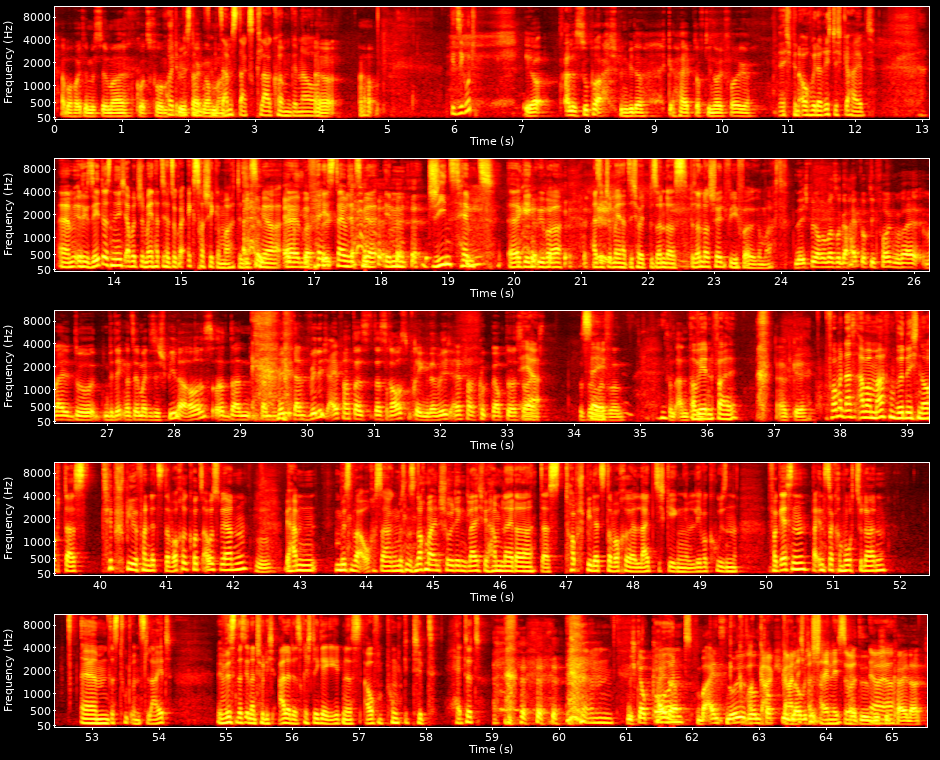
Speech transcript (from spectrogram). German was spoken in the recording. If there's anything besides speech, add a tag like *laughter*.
Aber heute müsst ihr mal kurz vor dem Heute Spieltag nochmal. samstags klarkommen, genau. Ja, ja. Geht's dir gut? ja, alles super. Ich bin wieder gehypt auf die neue Folge. Ich bin auch wieder richtig gehypt. Ähm, ihr seht das nicht, aber Jermaine hat sich halt sogar extra schick gemacht. Der sitzt mir, *laughs* äh, schick. FaceTime sitzt mir im Jeanshemd äh, gegenüber. Also Jermaine hat sich heute besonders, besonders schön für die Folge gemacht. Nee, ich bin auch immer so gehypt auf die Folgen, weil, weil du, wir denken uns ja immer diese Spiele aus und dann, dann, will, *laughs* dann will ich einfach das, das rausbringen. Dann will ich einfach gucken, ob du das Ja. weißt. Das ist Safe. immer so ein, so ein Antrieb. Auf jeden Fall. Okay. Bevor wir das aber machen, würde ich noch das Tippspiel von letzter Woche kurz auswerten. Wir haben, müssen wir auch sagen, müssen uns nochmal entschuldigen gleich. Wir haben leider das Topspiel letzter Woche Leipzig gegen Leverkusen vergessen, bei Instagram hochzuladen. Ähm, das tut uns leid. Wir wissen, dass ihr natürlich alle das richtige Ergebnis auf den Punkt getippt hättet. *laughs* Ich glaube keiner. Und- Bei 1-0 so ein Topspiel, gar glaube nicht ich. wahrscheinlich so. Hätte Ja, ja. keiner.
